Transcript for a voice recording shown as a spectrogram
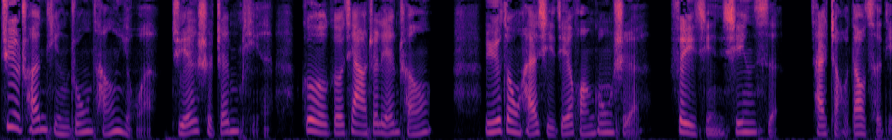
据传，鼎中藏有啊绝世珍品，个个价值连城。于纵海洗劫皇宫时，费尽心思才找到此鼎。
